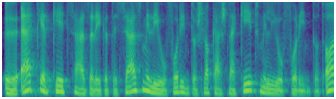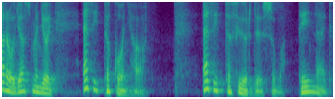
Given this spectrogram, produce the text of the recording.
ő elkér két százalékot egy 100 millió forintos lakásnál két millió forintot arra, hogy azt mondja, hogy ez itt a konyha, ez itt a fürdőszoba. Tényleg?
